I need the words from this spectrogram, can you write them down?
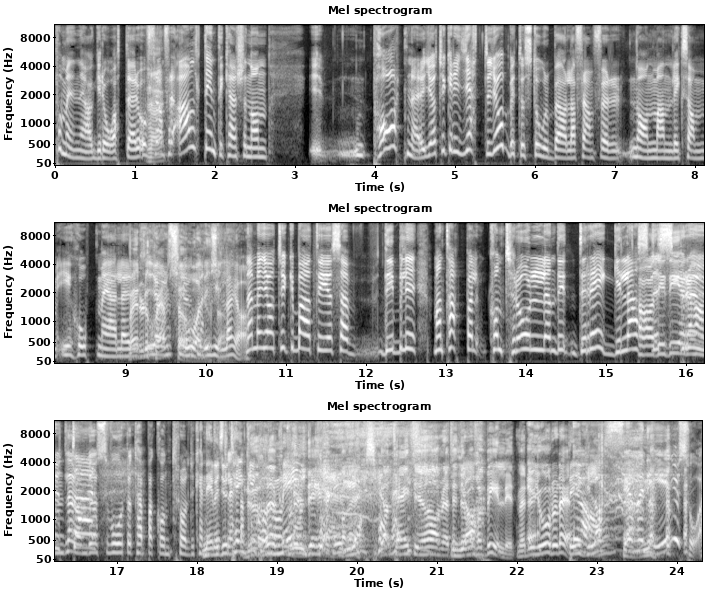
på mig när jag gråter och Nej. framför allt inte kanske någon partner. Jag tycker det är jättejobbigt att storböla framför någon man liksom är ihop med eller Vad är det du gör skäms över? Det gillar jag. Nej men jag tycker bara att det är så här, det blir, man tappar kontrollen, det dreglas, Ja, det är det sprutar. det handlar om. Du har svårt att tappa kontroll. Du kan Nej, inte men du tänker Du på mig. Jag tänkte göra det, men jag tyckte det var för billigt. Men du gjorde det. Det är Ja, glassen. ja, men det är ju så.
